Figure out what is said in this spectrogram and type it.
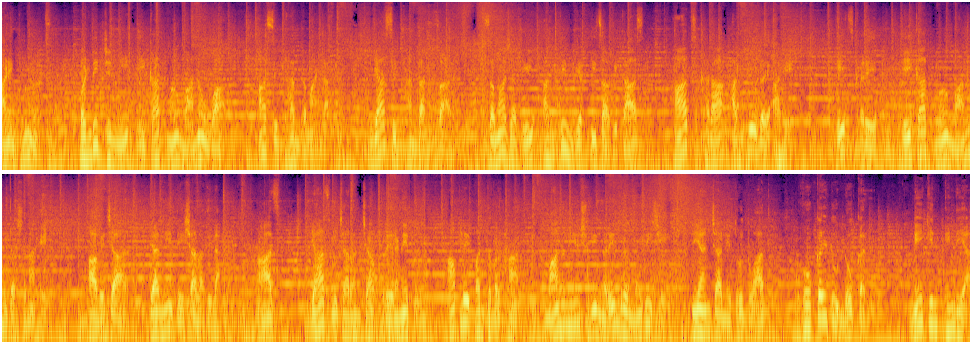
आणि म्हणूनच पंडितजींनी एकात्म मानववाद हा सिद्धांत मांडला. या सिद्धांतानुसार समाजातील अंतिम व्यक्तीचा विकास हाच खरा अंत्योदय आहे. हेच खरे एकात्म मानवदर्शन आहे. हा विचार त्यांनी देशाला दिला. आज याच विचारांच्या प्रेरणेतून आपले पंतप्रधान माननीय श्री नरेंद्र मोदीजी यांच्या नेतृत्वात vocal to local make in India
